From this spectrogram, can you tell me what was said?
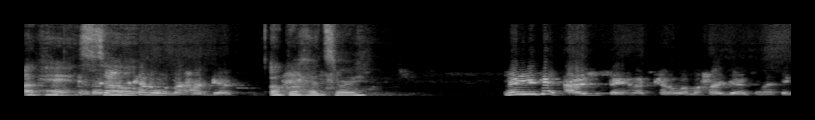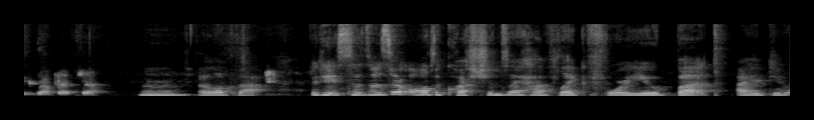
Okay, Yeah, that's so kind of where my heart goes. oh, go ahead. Sorry. No, you're good. I was just saying that's kind of where my heart goes when I think about that stuff. Mm, I love that. Okay, so those are all the questions I have like for you, but I do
